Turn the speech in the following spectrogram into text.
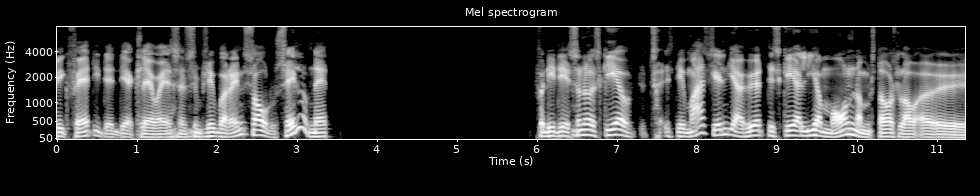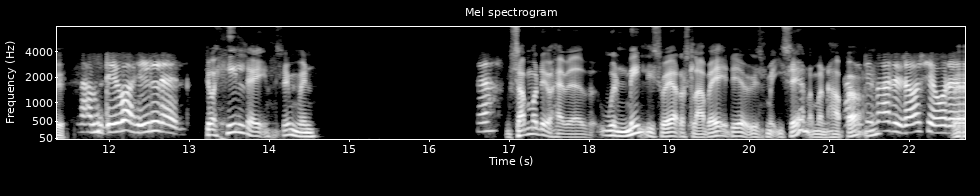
fik fat i den der klaverance, så tænk, hvordan sov du selv om natten? Fordi det er sådan noget, sker jo, det er meget sjældent, jeg har hørt, det sker lige om morgenen, når man står og slår, øh, Nej, men det var hele dagen. det var hele dagen, simpelthen. Ja, Så må det jo have været ualmindeligt svært at slappe af der, hvis man, især når man har børn. Jamen, det var det da også. Jeg var da Ja.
